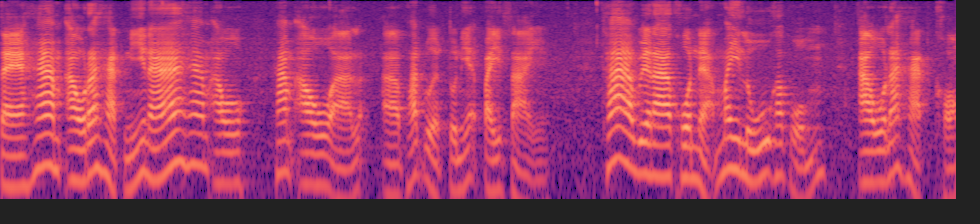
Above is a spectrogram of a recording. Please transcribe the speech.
แต่ห้ามเอารหัสนี้นะ ห้ามเอาห้ามเอาอ่าอ่าพาสเวิร์ดตัวนี้ไปใส่ ถ้าเวลาคนเนี่ยไม่รู้ครับผม เอารหัสของ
